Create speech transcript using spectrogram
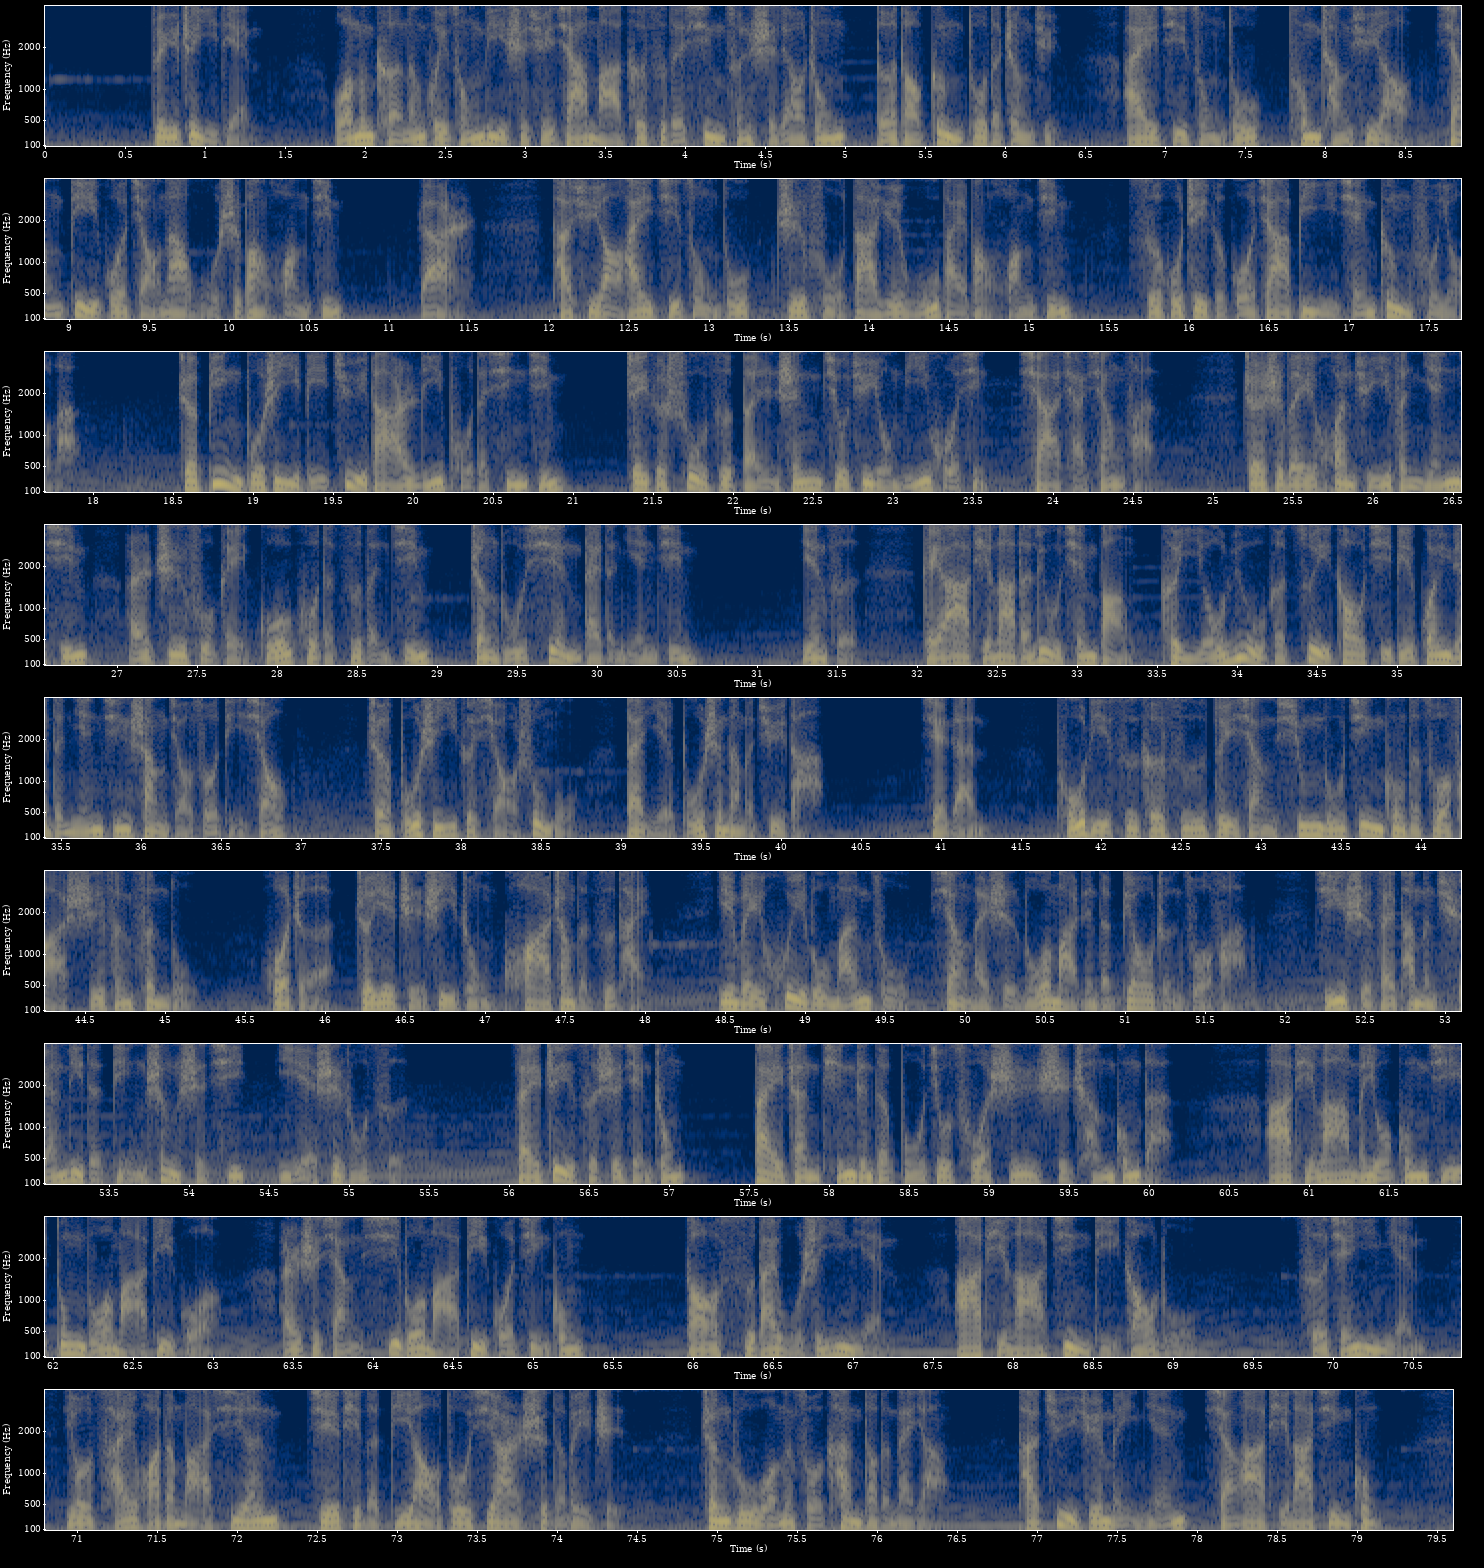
对于这一点，我们可能会从历史学家马克思的幸存史料中得到更多的证据。埃及总督通常需要向帝国缴纳五十磅黄金，然而他需要埃及总督支付大约五百磅黄金。似乎这个国家比以前更富有了。这并不是一笔巨大而离谱的薪金，这个数字本身就具有迷惑性。恰恰相反，这是为换取一份年薪而支付给国库的资本金，正如现代的年金。因此。给阿提拉的六千镑可以由六个最高级别官员的年金上缴所抵消，这不是一个小数目，但也不是那么巨大。显然，普里斯科斯对向匈奴进贡的做法十分愤怒，或者这也只是一种夸张的姿态，因为贿赂蛮族向来是罗马人的标准做法，即使在他们权力的鼎盛时期也是如此。在这次事件中，拜占庭人的补救措施是成功的。阿提拉没有攻击东罗马帝国，而是向西罗马帝国进攻。到四百五十一年，阿提拉进抵高卢。此前一年，有才华的马西恩接替了狄奥多西二世的位置。正如我们所看到的那样，他拒绝每年向阿提拉进贡，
